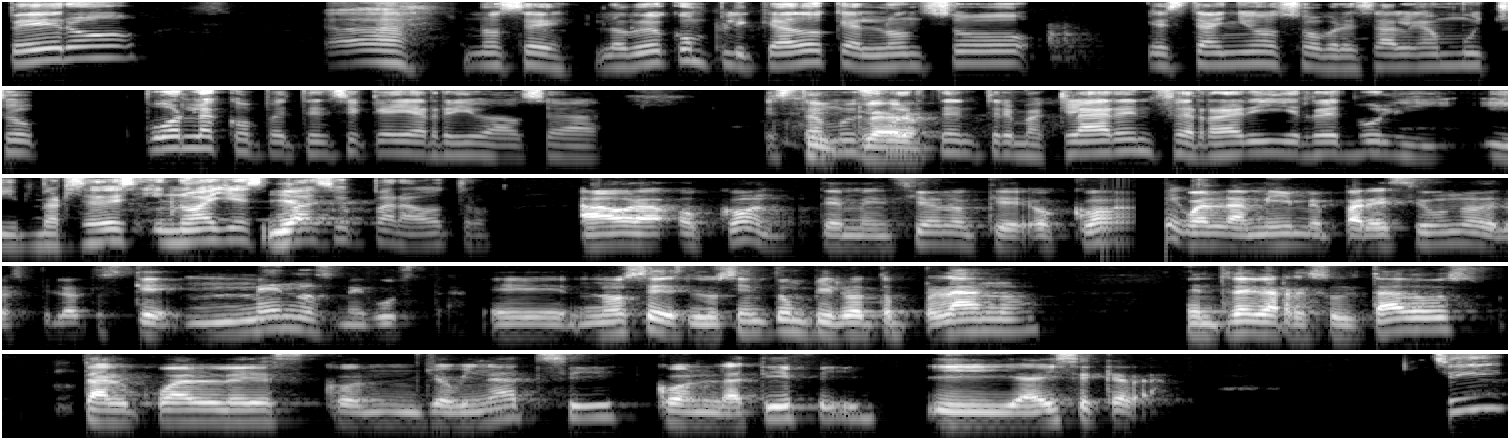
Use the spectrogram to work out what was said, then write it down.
pero ah, no sé, lo veo complicado que Alonso este año sobresalga mucho por la competencia que hay arriba. O sea, está muy fuerte entre McLaren, Ferrari, Red Bull y, Mercedes y no hay espacio para otro. Ahora, Ocon, te menciono que Ocon, igual a mí me parece uno de los pilotos que menos me gusta. Eh, no sé, lo siento un piloto plano, entrega resultados, tal cual es con Giovinazzi, con Latifi, y ahí se queda. Sí,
